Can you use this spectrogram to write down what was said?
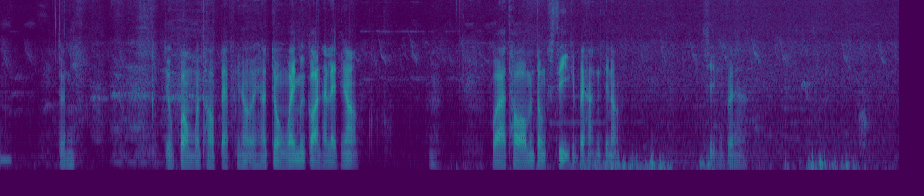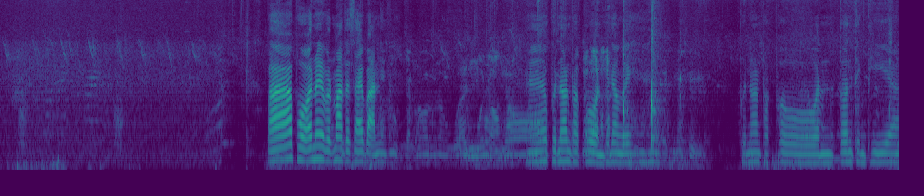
มตัวนี้จงปองบนท่อแป๊บพี่น้องเอ้ยเอาจงไว้มือก่อนหันแหละพี่น้องว่าท่อมันต้องสีขึ้นไปหันพี่น้องสีขึ้นไปหัน ป้าพออันนี้บัดมาแต่สายบ้านนี่จากน้อยพี่น้องหัวหยอองเนาะเออเพิ่นนอนพักผ่อนพี่น้องเอ้ยเพิ่นนอนพักผ่อนตอนเที่ยงเที่ยง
